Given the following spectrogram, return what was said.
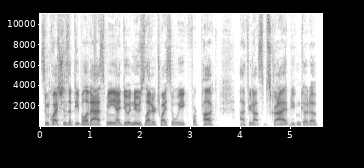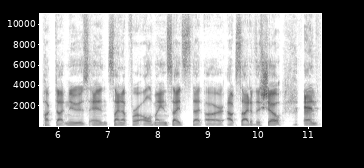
some questions that people have asked me. I do a newsletter twice a week for Puck. Uh, if you're not subscribed, you can go to puck.news and sign up for all of my insights that are outside of this show. And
